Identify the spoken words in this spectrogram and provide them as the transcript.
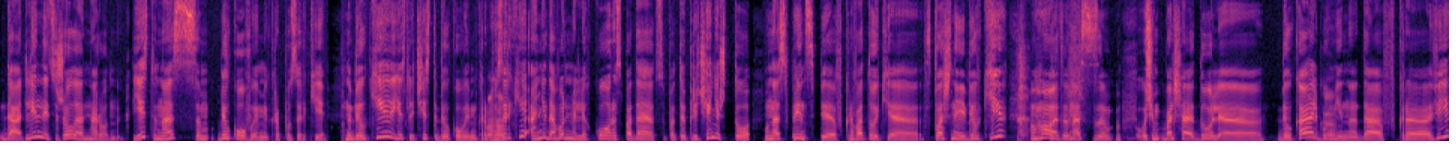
Да, длинные, тяжелые, однородные. Есть у нас белковые микропузырьки. Но белки, если чисто белковые микропузырьки, ага. они довольно легко распадаются по той причине, что у нас, в принципе, в кровотоке сплошные белки. Вот, у нас э, очень большая доля белка, альбумина, да, в крови,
